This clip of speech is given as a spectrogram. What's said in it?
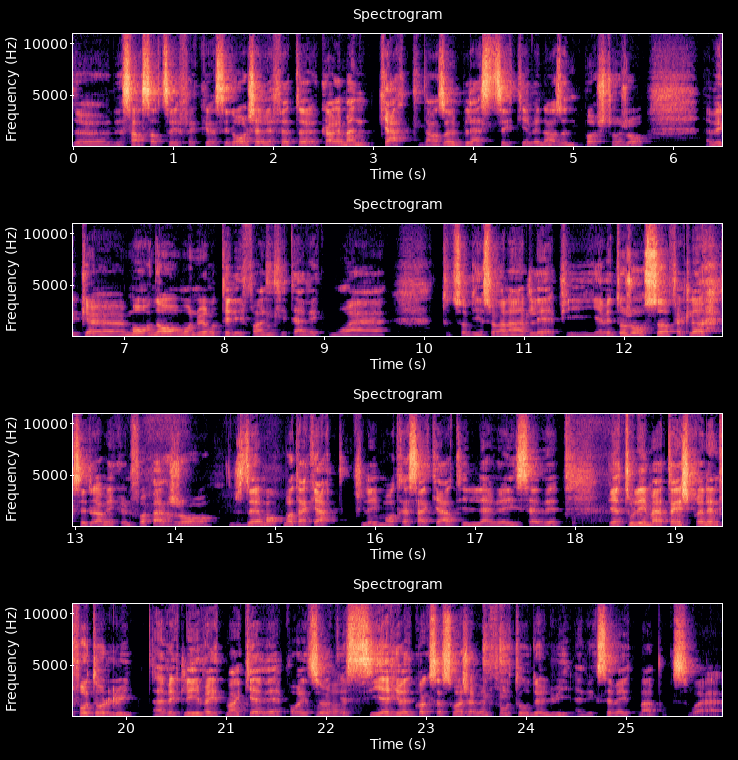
de, de, s'en sortir. Fait que c'est drôle, j'avais fait euh, carrément une carte dans un plastique qu'il y avait dans une poche toujours, avec euh, mon nom, mon numéro de téléphone qui était avec moi, tout ça bien sûr en anglais. Puis il y avait toujours ça. Fait que là, c'est vraiment qu'une fois par jour, je disais montre-moi ta carte. Puis là, il me montrait sa carte, il l'avait, il savait. Puis à tous les matins, je prenais une photo de lui avec les vêtements qu'il avait pour être sûr que s'il arrivait de quoi que ce soit, j'avais une photo de lui avec ses vêtements pour qu'il soit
